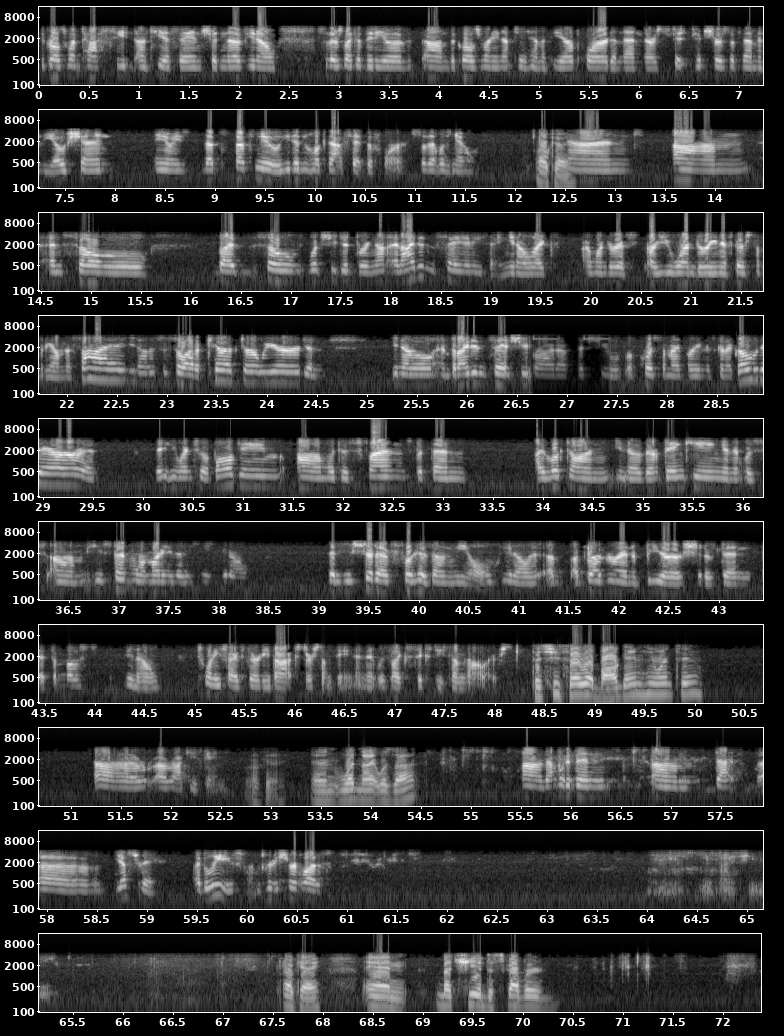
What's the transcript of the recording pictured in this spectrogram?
The girls went past C, on TSA and shouldn't have, you know. So there's like a video of um, the girls running up to him at the airport, and then there's fit pictures of them in the ocean. You know, he's that's that's new. He didn't look that fit before, so that was new Okay. and um and so but so what she did bring up and I didn't say anything, you know, like I wonder if are you wondering if there's somebody on the side, you know, this is so out of character, weird and you know, and but I didn't say it. She brought up that she of course my brain is gonna go there and that he went to a ball game um with his friends, but then I looked on, you know, their banking and it was um he spent more money than he you know than he should have for his own meal. You know, a, a burger and a beer should have been at the most, you know, twenty five, thirty bucks or something, and it was like sixty some dollars. Did she say what ball game he went to? Uh, a Rockies game. Okay. And what night was that? Uh, that would have been um, that uh, yesterday, I believe. I'm pretty sure it was. Okay. And but she had discovered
